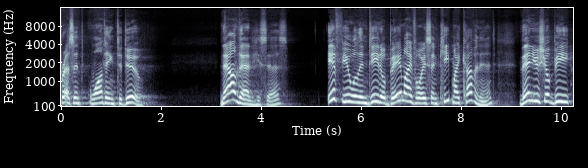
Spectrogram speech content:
present wanting to do. Now then, he says, if you will indeed obey my voice and keep my covenant, then you shall be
